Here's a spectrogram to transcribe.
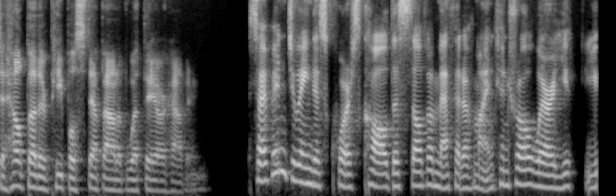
to help other people step out of what they are having. So I've been doing this course called the Silva Method of Mind Control where you, you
